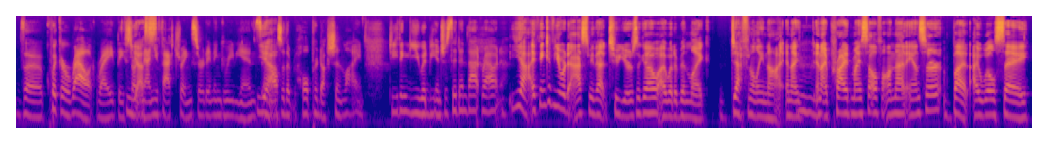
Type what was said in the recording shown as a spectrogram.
the quicker route right they start yes. manufacturing certain ingredients yeah. and also the whole production line do you think you would be interested in that route yeah i think if you were to ask me that two years ago i would have been like definitely not and i mm-hmm. and i pride myself on that answer but i will say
